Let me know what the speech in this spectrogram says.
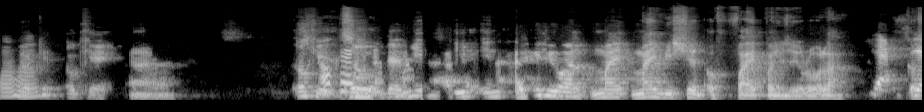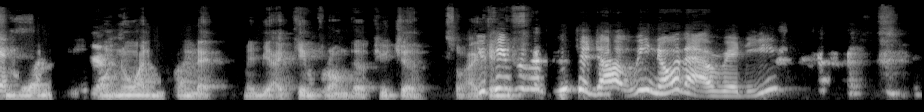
Mhm. Okay. Okay. Uh, Okay. Okay. So that means in, in I give you one my my vision of 5.0 lah Yes, because yes. no one Yeah. no one found that. Maybe I came from the future, so I You can. came from the future, Doc. We know that already.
